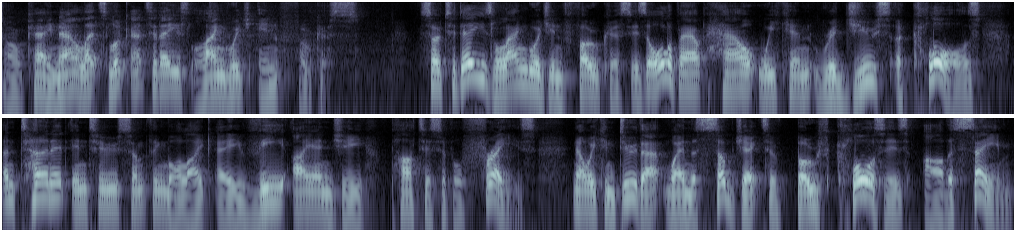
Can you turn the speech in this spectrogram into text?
Okay, now let's look at today's language in focus. So, today's language in focus is all about how we can reduce a clause and turn it into something more like a VING participle phrase. Now, we can do that when the subject of both clauses are the same.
